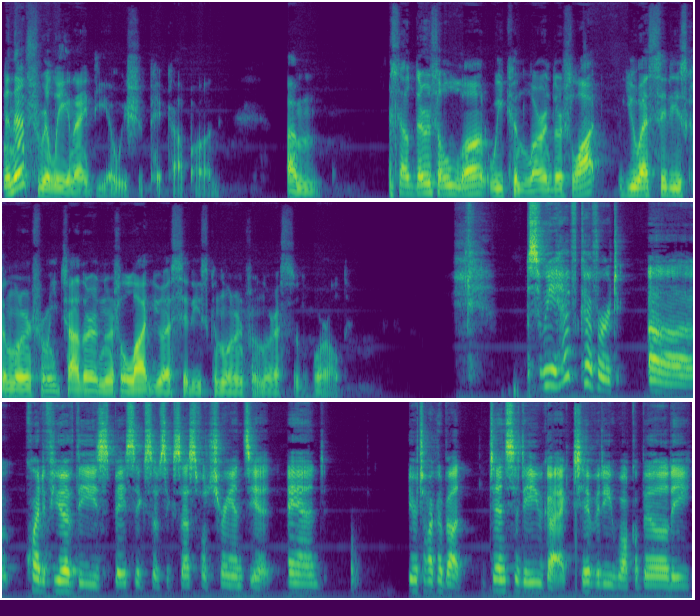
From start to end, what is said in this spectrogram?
and that's really an idea we should pick up on. Um, so there's a lot we can learn. There's a lot U.S. cities can learn from each other, and there's a lot U.S. cities can learn from the rest of the world. So we have covered uh, quite a few of these basics of successful transit, and you're talking about density. You got activity, walkability,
